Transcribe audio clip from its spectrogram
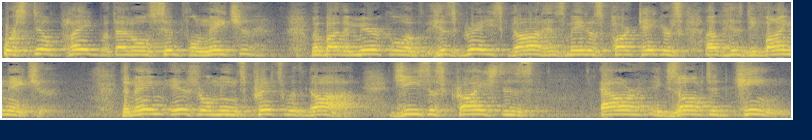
We're still plagued with that old sinful nature, but by the miracle of His grace, God has made us partakers of His divine nature. The name Israel means prince with God. Jesus Christ is our exalted King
